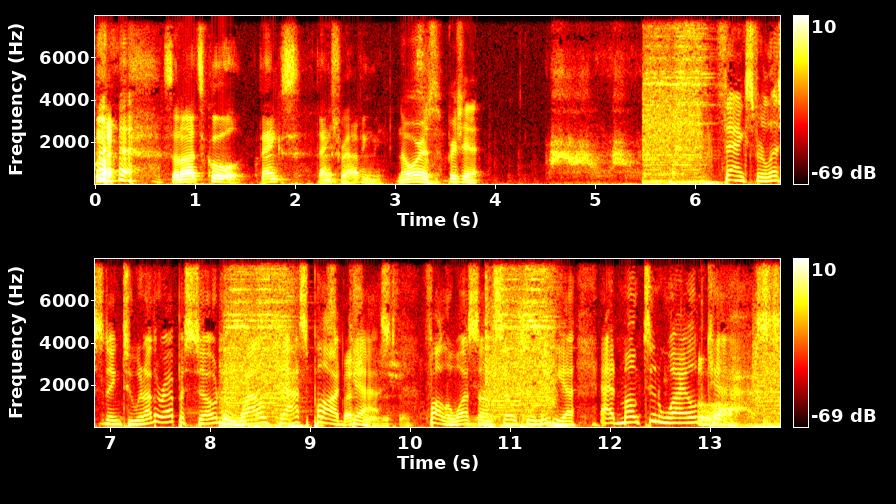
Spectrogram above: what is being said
so no, cool. Thanks, thanks for having me. No worries. Appreciate it. Thanks for listening to another episode of the Wildcast Podcast. Follow us on social media at Moncton Wildcast.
